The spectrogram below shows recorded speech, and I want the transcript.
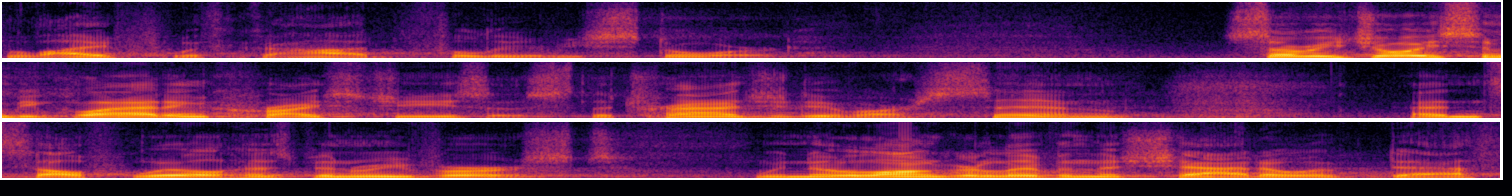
life with God fully restored. So rejoice and be glad in Christ Jesus. The tragedy of our sin and self will has been reversed. We no longer live in the shadow of death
